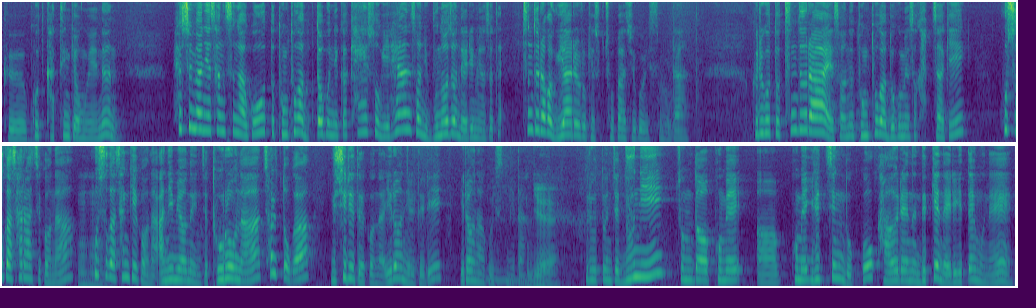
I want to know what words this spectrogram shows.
그 곳 같은 경우에는 해수면이 상승하고 또 동토가 높다 보니까 계속 이 해안선이 무너져 내리면서 태- 툰드라가 위아래로 계속 좁아지고 있습니다. 그리고 또 툰드라에서는 동토가 녹으면서 갑자기 호수가 사라지거나. 호수가 생기거나 아니면 이제 도로나 철도가 유실이 되거나 이런 일들이 일어나고 있습니다. 예. 그리고 또 이제 눈이 좀 더 봄에 어, 봄에 일찍 녹고 가을에는 늦게 내리기 때문에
